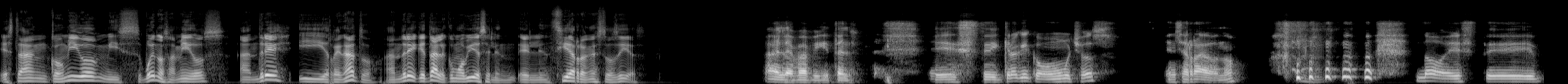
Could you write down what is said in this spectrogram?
Están conmigo mis buenos amigos André y Renato. André, ¿qué tal? ¿Cómo vives el, encierro en estos días? Hola papi, ¿qué tal? Este, creo que como muchos, encerrado, ¿no? no, este,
